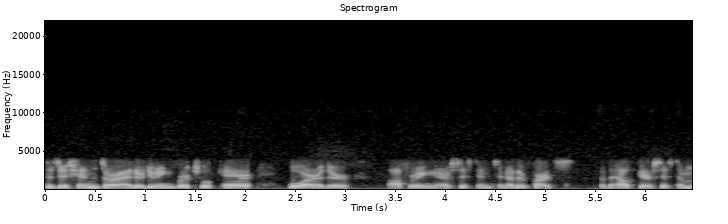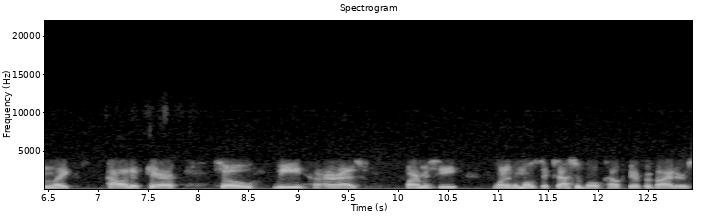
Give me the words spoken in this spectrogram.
Physicians are either doing virtual care or they're offering their assistance in other parts of the healthcare system, like palliative care. So we are, as pharmacy, one of the most accessible healthcare providers.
